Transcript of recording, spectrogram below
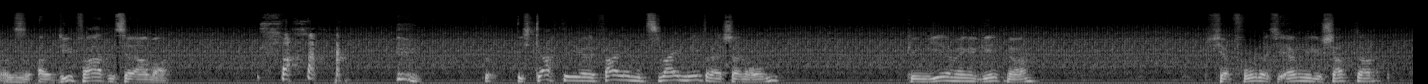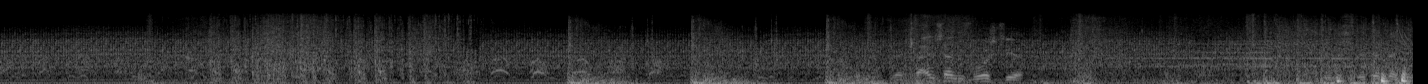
Also, also die Fahrt ist der Hammer. ich dachte, wir hier mit zwei Mähdreschern rum. Gegen jede Menge Gegner. Ich bin froh, dass ich irgendwie geschafft habe. Kleine Scheiß ist wurscht hier. Das wird nicht.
